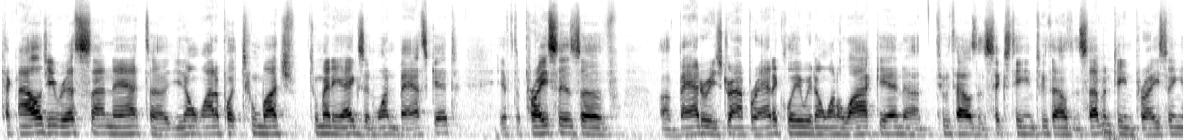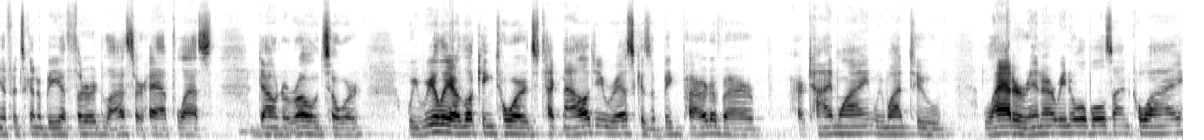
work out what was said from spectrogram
technology risks on that. Uh, you don't want to put too much, too many eggs in one basket. If the prices of of batteries drop radically. We don't want to lock in uh, 2016, 2017 pricing if it's going to be a third less or half less down the road. So we're, we really are looking towards technology risk as a big part of our, our timeline. We want to ladder in our renewables on Kauai,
